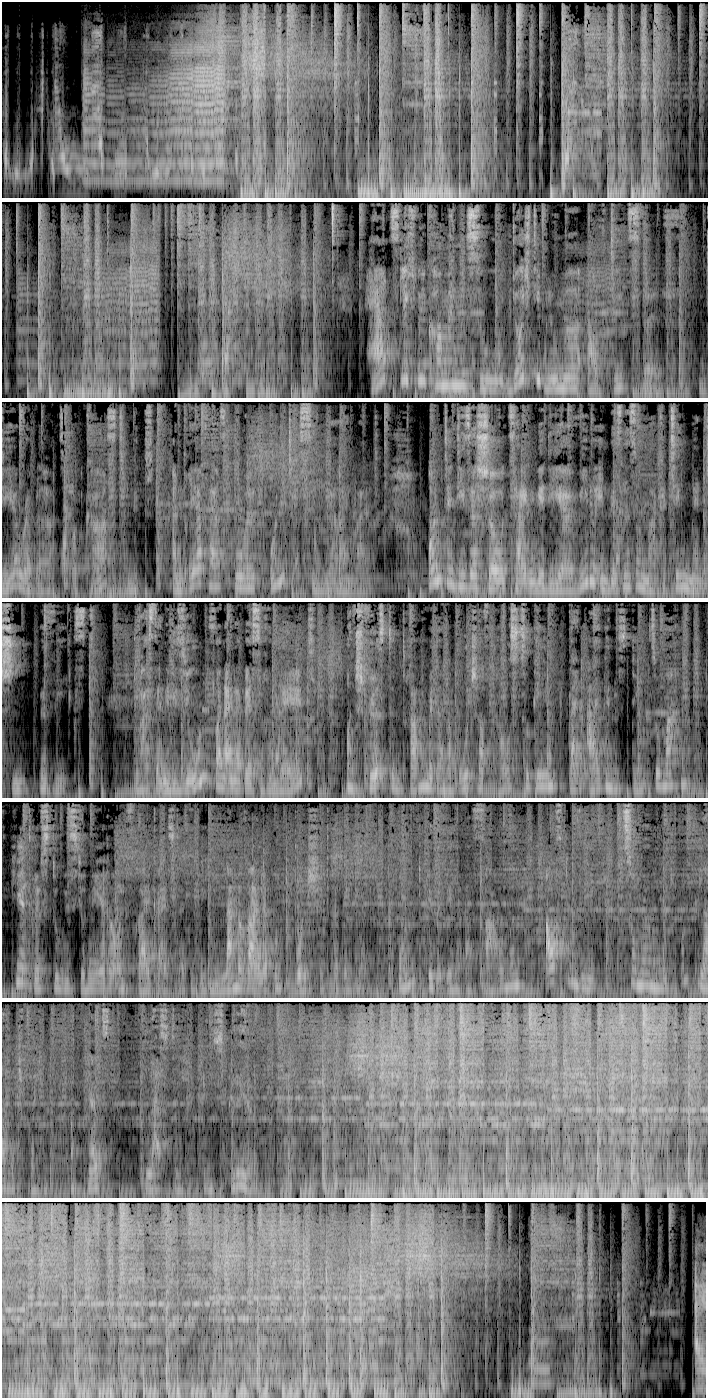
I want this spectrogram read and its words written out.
Herzlich willkommen zu Durch die Blume auf die Zwölf, der Rebel Hearts Podcast mit Andrea Perskohl und Silvia Reinwald. Und in dieser Show zeigen wir dir, wie du im Business und Marketing Menschen bewegst. Du hast eine Vision von einer besseren Welt und spürst den Drang, mit deiner Botschaft rauszugehen, dein eigenes Ding zu machen? Hier triffst du Visionäre und Freigeister, die gegen Langeweile und Bullshit rebellieren und über ihre Erfahrungen auf dem Weg zu mehr Mut und Klarheit sprechen. Und jetzt lass dich inspirieren.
